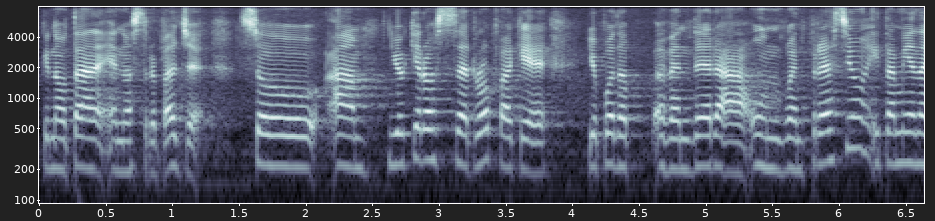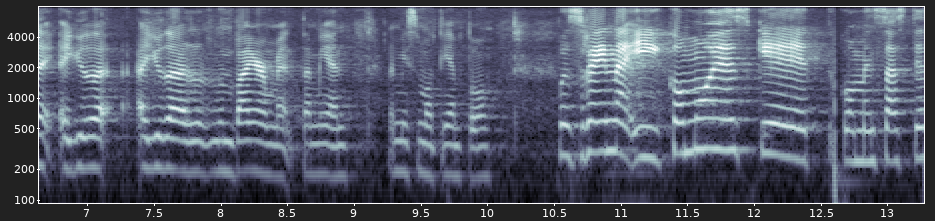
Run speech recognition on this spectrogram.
que no está en nuestro budget. So, um, yo quiero hacer ropa que yo pueda vender a un buen precio y también ayuda, ayuda al environment también al mismo tiempo. Pues Reina, ¿y cómo es que comenzaste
